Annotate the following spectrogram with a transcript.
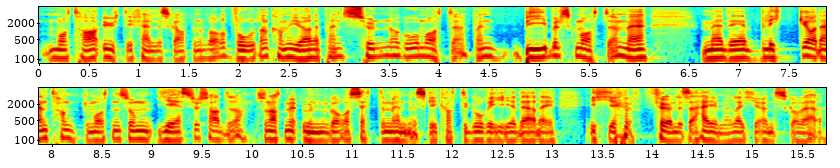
må ta ute i fellesskapene våre. Hvordan kan vi gjøre det på en sunn og god måte, på en bibelsk måte, med med det blikket og den tankemåten som Jesus hadde. da, Sånn at vi unngår å sette mennesker i kategorier der de ikke føler seg hjemme eller ikke ønsker å være.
